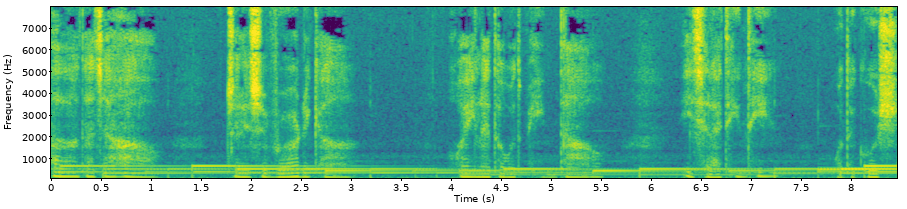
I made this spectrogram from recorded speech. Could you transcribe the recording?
Hello，大家好，这里是 Veronica，欢迎来到我的频道，一起来听听我的故事。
